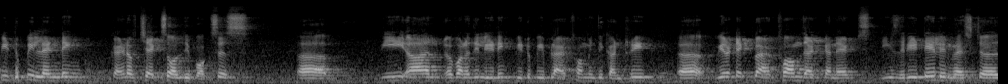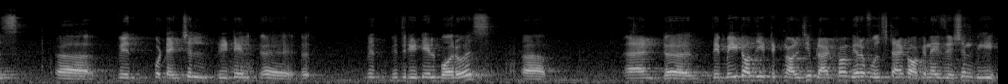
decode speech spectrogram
P2P lending kind of checks all the boxes. We are one of the leading P2P platform in the country. Uh, we are a tech platform that connects these retail investors uh, with potential retail, uh, uh with, with retail borrowers. Uh, and uh, they meet on the technology platform. We are a full stack organization. We,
